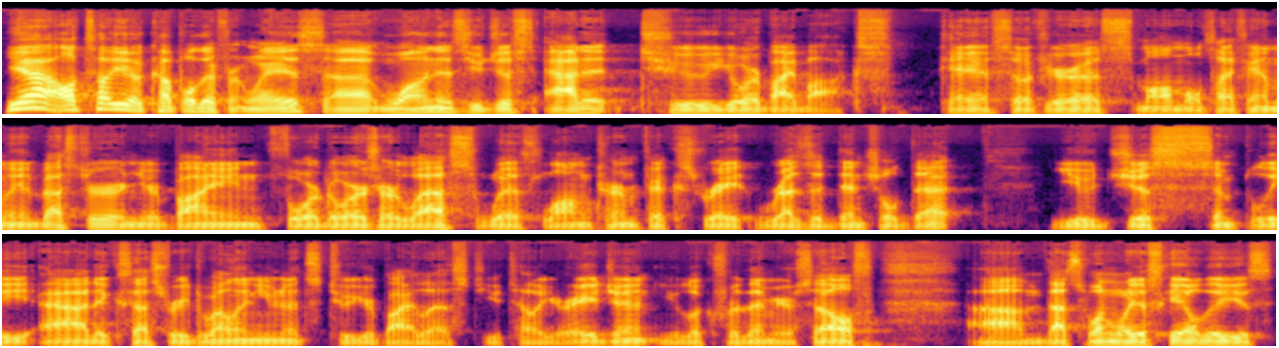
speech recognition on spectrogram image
Yeah, I'll tell you a couple different ways. Uh, one is you just add it to your buy box. Okay, so if you're a small multifamily investor and you're buying four doors or less with long-term fixed rate residential debt, you just simply add accessory dwelling units to your buy list. You tell your agent, you look for them yourself. Um, that's one way to scale these.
